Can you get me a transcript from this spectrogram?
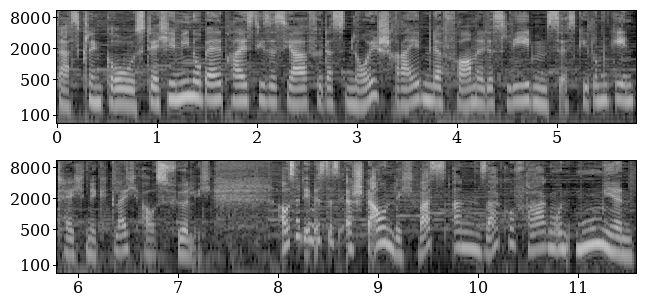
Das klingt groß. Der Chemie-Nobelpreis dieses Jahr für das Neuschreiben der Formel des Lebens. Es geht um Gentechnik, gleich ausführlich. Außerdem ist es erstaunlich, was an Sarkophagen und Mumien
